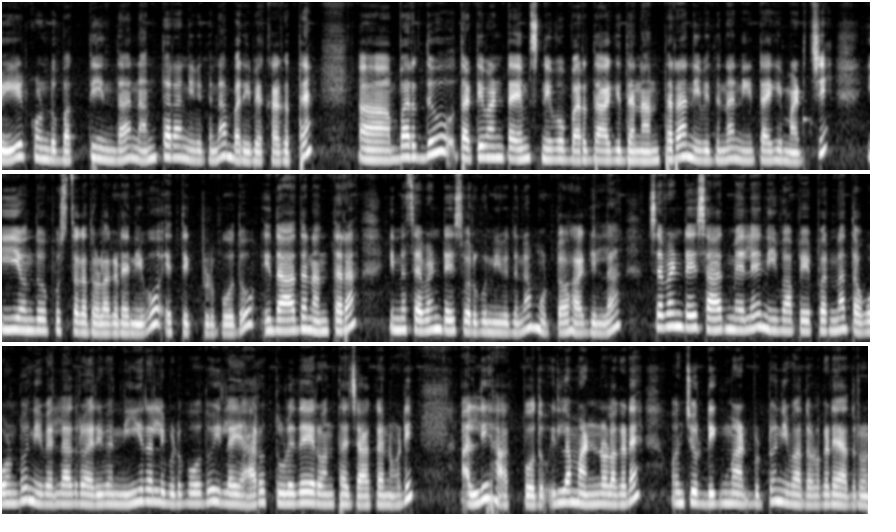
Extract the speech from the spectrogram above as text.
ಬೇಡ್ಕೊಂಡು ಭಕ್ತಿಯಿಂದ ನಂತರ ನೀವು ಇದನ್ನು ಬರಿಬೇಕಾಗುತ್ತೆ. ಬರೆದು ತರ್ಟಿ ಒನ್ ಟೈಮ್ಸ್ ನೀವು ಬರೆದಾಗಿದ್ದ ನಂತರ ನೀವು ಇದನ್ನು ನೀಟಾಗಿ ಮಡಚಿ ಈ ಒಂದು ಪುಸ್ತಕದೊಳಗಡೆ ನೀವು ಎತ್ತಿಕ್ಬಿಡ್ಬೋದು ಇದಾದ ನಂತರ ಇನ್ನು ಸೆವೆನ್ ಡೇಸ್ವರೆಗೂ ನೀವು ಇದನ್ನು ಮುಟ್ಟೋ ಹಾಗಿಲ್ಲ. ಸೆವೆನ್ ಡೇಸ್ ಆದಮೇಲೆ ನೀವು ಆ ಪೇಪರ್ನ ತಗೊಂಡು ನೀವೆಲ್ಲಾದರೂ ಅರಿವ ನೀರಲ್ಲಿ ಬಿಡ್ಬೋದು, ಇಲ್ಲ ಯಾರೂ ತುಳಿದೇ ಇರುವಂಥ ಜಾಗ ನೋಡಿ ಅಲ್ಲಿ ಹಾಕ್ಬೋದು. ಇಲ್ಲ ಮಣ್ಣೊಳಗಡೆ ಒಂಚೂರು ಡಿಗ್ ಮಾಡಿಬಿಟ್ಟು ನೀವು ಅದರೊಳಗಡೆ ಆದ್ರೂ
